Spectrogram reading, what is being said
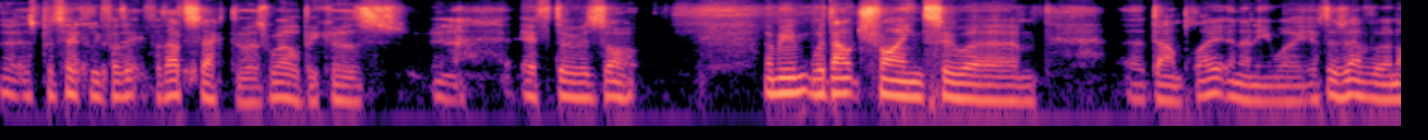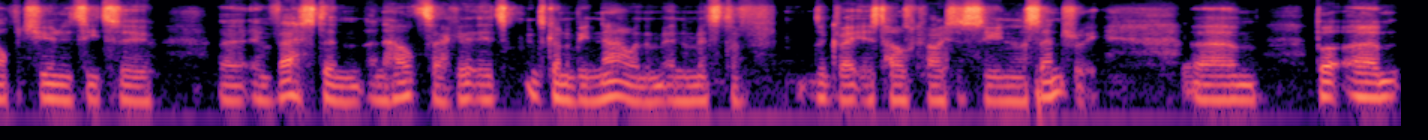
It's particularly for the, for that sector as well, because you know, if there is a, I mean, without trying to um, uh, downplay it in any way, if there's ever an opportunity to uh, invest in, in health tech, it's it's going to be now in the, in the midst of the greatest health crisis seen in a century. Um, but um,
